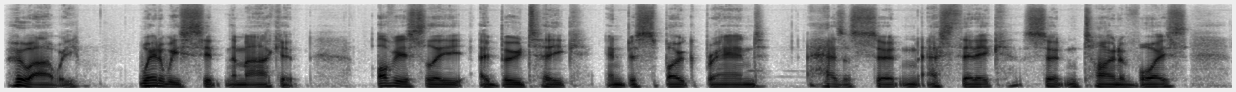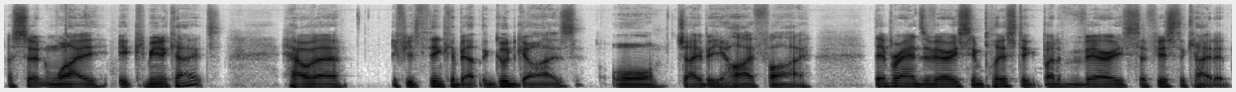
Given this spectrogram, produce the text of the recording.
who are we? Where do we sit in the market? Obviously, a boutique and bespoke brand has a certain aesthetic, certain tone of voice, a certain way it communicates. However, if you think about the good guys or JB Hi Fi, their brands are very simplistic but very sophisticated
